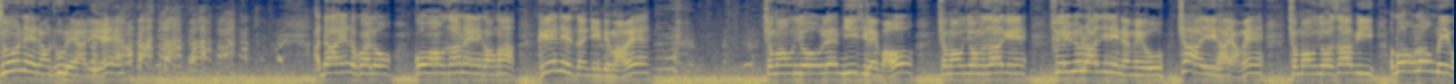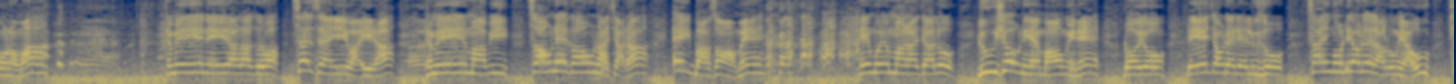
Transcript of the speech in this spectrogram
ဇွန်းနဲ့တောင်ထုတယ်ရသေးတယ်အတားရင်တစ်ခွက်လုံးကိုအောင်စားနိုင်တဲ့ကောင်ကခင်းနေစံချိန်တင်ပါပဲချမောင်ယိုလည်းမြည်ကြည့်လိုက်ပါဦးချမောင်ကျော်မစားခင်ဆွေမျိုးသားချင်းတွေနာမည်ကိုချရေးထားရမယ်ချမောင်ကျော်စားပြီးအကုန်လုံးမေးကုန်တော့မှာ ထမင်းဟင်းနေရလားဆိုတော့ဆက်ဆံရေးပါအေးတာထမင်းဟင်းမာပြီးစောင်းနဲ့ကောင်းတာချတာအိတ်ပါစောင်းအောင်မယ်ဟင်းပွဲမာလာကြလို့လူရှုပ်နေရမအောင်မင်းနဲ့တော်ယုံတရေကြောက်တတ်တဲ့လူဆိုဆိုင်ကုန်တယောက်တည်းလာလို့မရဘူး၆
